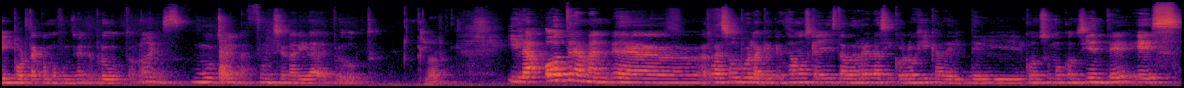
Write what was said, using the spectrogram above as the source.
importa cómo funciona el producto, ¿no? Es mucho en la funcionalidad del producto. Claro. Y la otra eh, razón por la que pensamos que hay esta barrera psicológica del, del consumo consciente es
